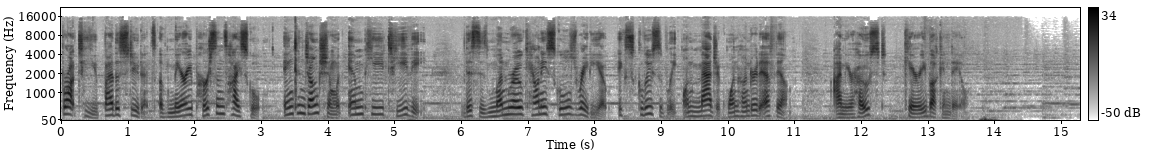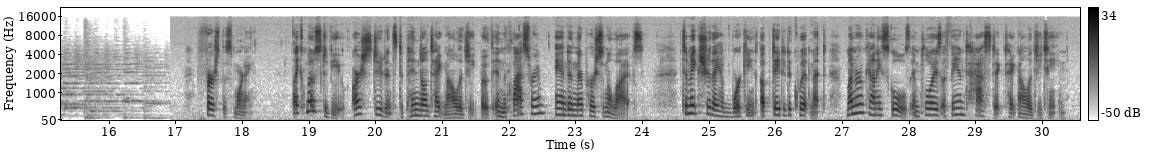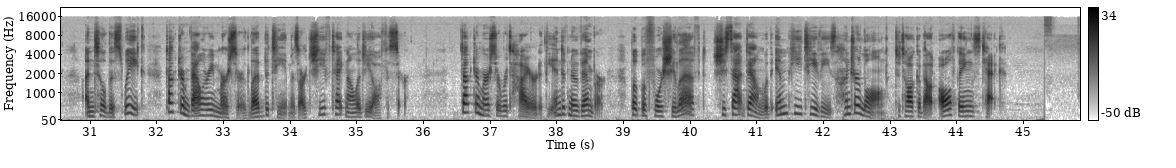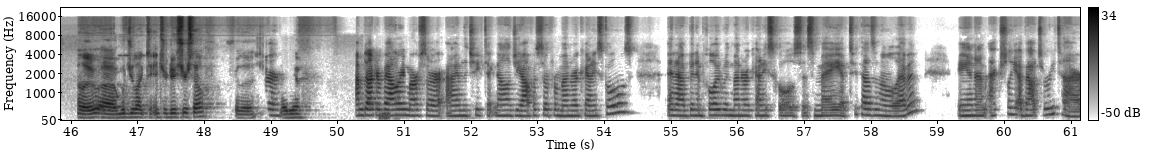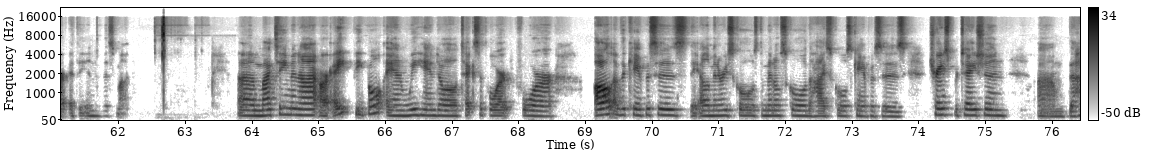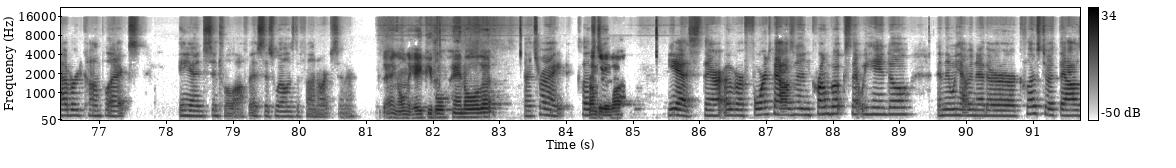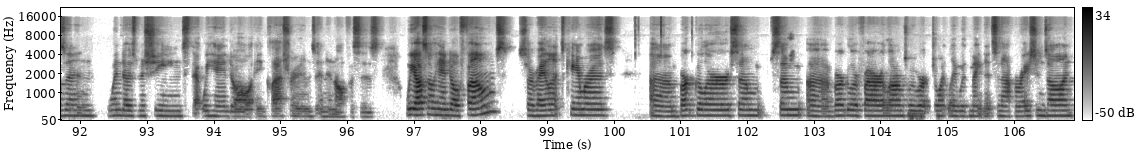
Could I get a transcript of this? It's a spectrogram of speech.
brought to you by the students of Mary Persons High School in conjunction with MPTV. This is Monroe County Schools Radio, exclusively on Magic 100 FM. I'm your host, Carrie Buckendale. First this morning, like most of you, our students depend on technology both in the classroom and in their personal lives. To make sure they have working, updated equipment, Monroe County Schools employs a fantastic technology team. Until this week, Dr. Valerie Mercer led the team as our Chief Technology Officer. Dr. Mercer retired at the end of November, but before she left, she sat down with MPTV's Hunter Long to talk about all things tech. Hello, uh, would you like to introduce yourself for the Sure. radio? I'm Dr. Valerie Mercer. I'm the Chief Technology Officer for Monroe County Schools, and I've been employed with Monroe County Schools since May of 2011, and I'm actually about to retire at the end of this month. Um, my team and I are eight people, and we handle tech support for all of the campuses the elementary schools, the middle school, the high schools campuses, transportation, um, the Hubbard complex, and central office, as well as the Fine Arts Center. Dang, only eight people handle all that? That's right. Close Sounds like a lot. yes, there are over 4,000 Chromebooks that we handle. And then we have another close to a thousand Windows machines that we handle in classrooms and in offices. We also handle phones, surveillance cameras, um, burglar, some some uh, burglar fire alarms. We work jointly with maintenance and operations on,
